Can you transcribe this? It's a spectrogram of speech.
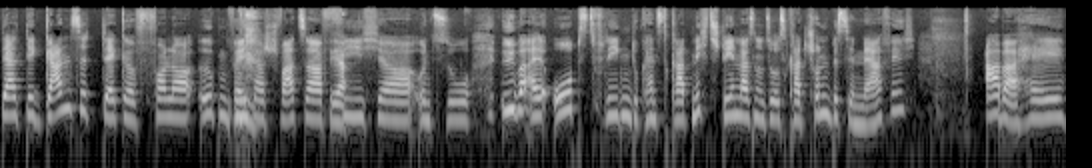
Da die ganze Decke voller irgendwelcher schwarzer Ja. Viecher und so. Überall Obst fliegen. Du kannst gerade nichts stehen lassen und so. Ist gerade schon ein bisschen nervig. Aber hey,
